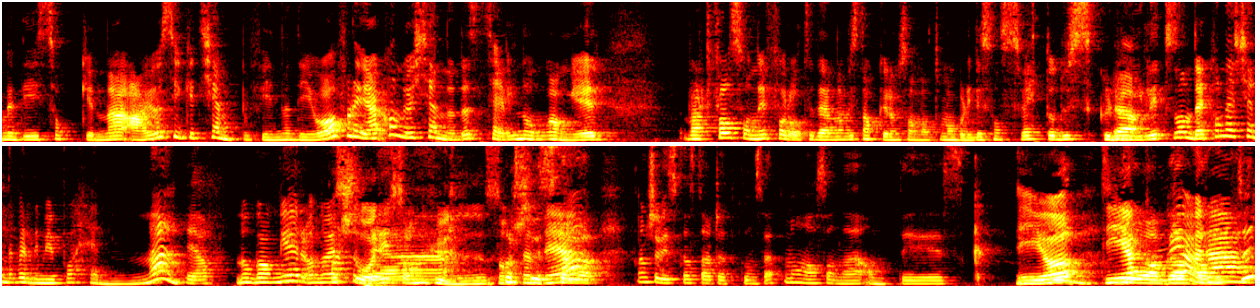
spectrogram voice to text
med de sokkene er jo sikkert kjempefine, de òg. For jeg kan jo kjenne det selv noen ganger. I hvert fall sånn i forhold til det når vi snakker om sånn at man blir litt sånn svett, og du sklir Ja. litt sånn. Det kan jeg kjenne veldig mye på hendene Ja. noen ganger. Og når jeg står står i sånn hund som kanskje, vi gelé skal, kanskje vi skal starte et konsept med å ha sånne antisk... Ja, det kan vi gjøre. Yogavanter.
